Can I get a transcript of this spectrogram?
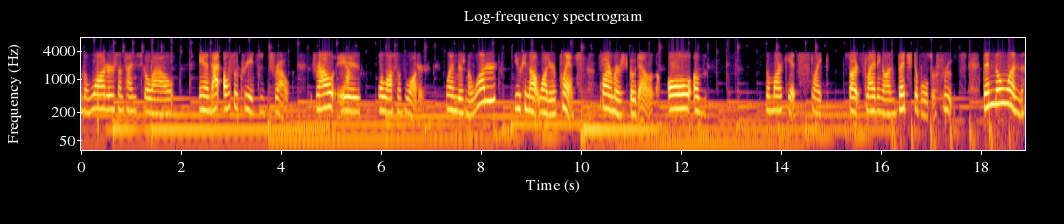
the water sometimes go out, and that also creates a drought. Drought yeah. is the loss of water. When there's no water, you cannot water your plants. Farmers go down. All of the markets like start sliding on vegetables or fruits. Then no one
